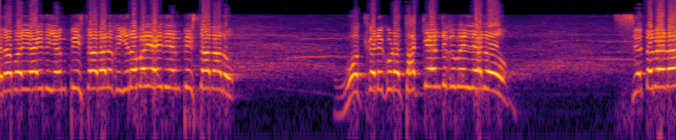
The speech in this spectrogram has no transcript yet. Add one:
ఇరవై ఐదు ఎంపీ స్థానాలకు ఇరవై ఐదు ఎంపీ స్థానాలు. ఒక్కడి కూడా తగ్గేందుకు వెళ్ళాడు సిద్ధమేనా?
